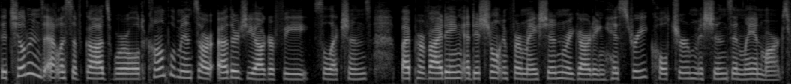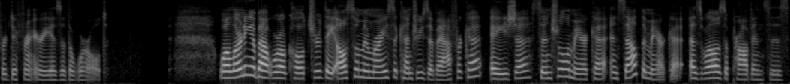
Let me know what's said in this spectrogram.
The Children's Atlas of God's World complements our other geography selections by providing additional information regarding history, culture, missions, and landmarks for different areas of the world. While learning about world culture, they also memorize the countries of Africa, Asia, Central America, and South America, as well as the provinces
